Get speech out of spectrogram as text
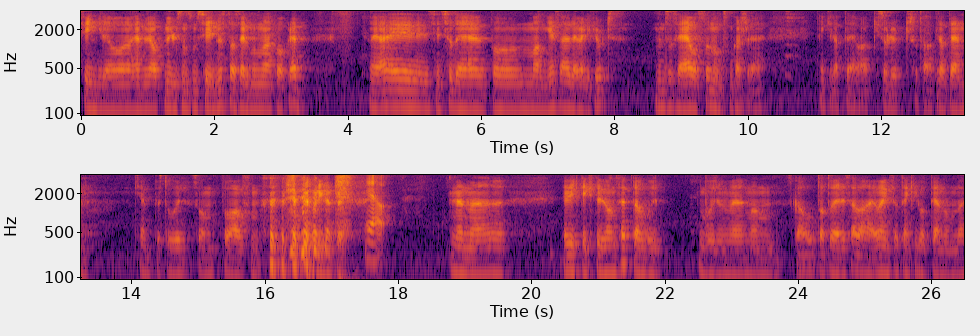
fingre og hender alt mulig sånn som synes, da, selv om man er påkledd. Og jeg syns jo det på mange så er det veldig kult. Men så ser jeg også noen som kanskje tenker at det var ikke så lurt å ta akkurat den kjempestor sånn på halsen, eksempel. ja. Men uh, det viktigste uansett, da, hvor, hvor eh, man skal tatovere seg, da, er jo egentlig å tenke godt gjennom det.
